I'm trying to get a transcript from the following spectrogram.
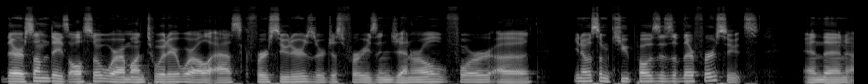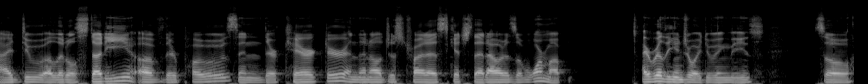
there are some days also where I'm on Twitter where I'll ask fursuiters or just furries in general for uh, you know some cute poses of their fursuits, and then I do a little study of their pose and their character, and then I'll just try to sketch that out as a warm up. I really enjoy doing these, so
